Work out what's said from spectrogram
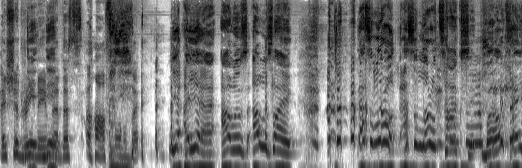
I should Did- rename did- that. That's awful, but yeah, yeah. I was, I was like, that's a little, that's a little toxic, but okay.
